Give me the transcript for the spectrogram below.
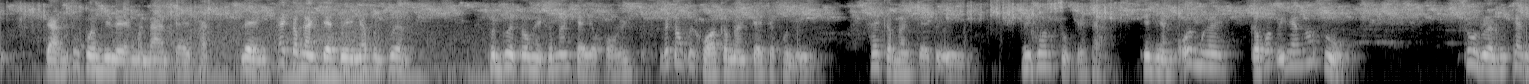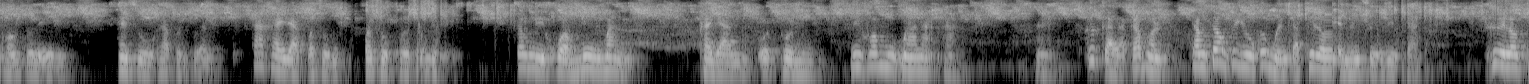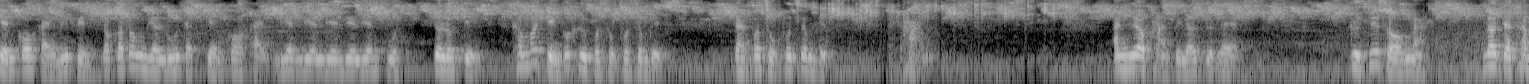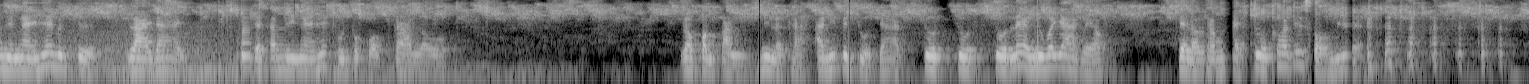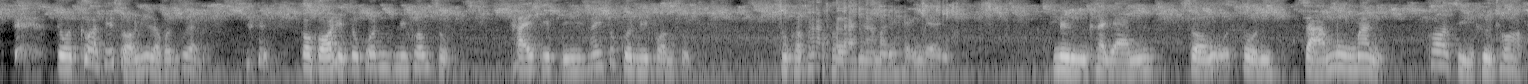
อยากให้ทุกคนมีแรงบันดาลใจผักแรงให้กำลังใจตัวเองนะเพื่อนๆเพื่อนๆต้องให้กำลังใจเจ้าของไม่ต้องไปขอกำลังใจจากคนอื่น ให้กำลังใจตัวเอง มีความสุขเลยค่ะเห็นอย่างโอ้ยเมื่อยกับว่าเป็นยังเขาสู้สู้เรือนแข้งของตัวเอง ให้สู้ค่ะเพื่อนๆถ้าใครอยากประสบประสบผลสำเร็จ ต้องมีความมุ่งมั่น ขยันอดทนมีความมุ่งมานะค่ะคือกันละก็พอทำช่องพิยูก็เหมือนกับที่เราเรียนหนังสือนี่ค่ะคือเราเขียนกอไก่ไม่เป็น เราก็ต้องเรียนรู้จากเขียนกอไก่เรียนเรียนเรียนเรียนเรียนพูดจนเราเก่งคำว่าเก่งก็คือประสบผลสำเร็จการประสบผลสำเร็จผ่าน อันนี้เราผ่านไปแล้วจุดแรก จุดที่สองน่ะ เราจะทำยังไงให้มันเกิดรายได้ มันจะทำยังไงให้ผลประกอบการเรา เราปังๆนี่แหละค่ะ อันนี้เป็นโจทย์ยากโจทย์โจทย์โจทย์แรกนึกว่ายากแล้ว แต่เราทำได้โจทย์ข้อที่สองนี่แหละโจทย์ข้อที่สองนี่แหละเพื่อนๆก็ขอให้ทุกคนมีความสุขท้ายคลิปนี้ให้ทุกคนมีความสุข สุขภาพพลังงานใหม่แข็งแรงหนึ่งขยันสองอดทนสามมุ่งมั่น ข้อสี่คือชอบ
